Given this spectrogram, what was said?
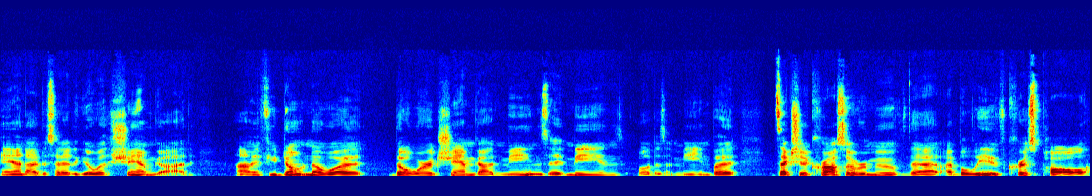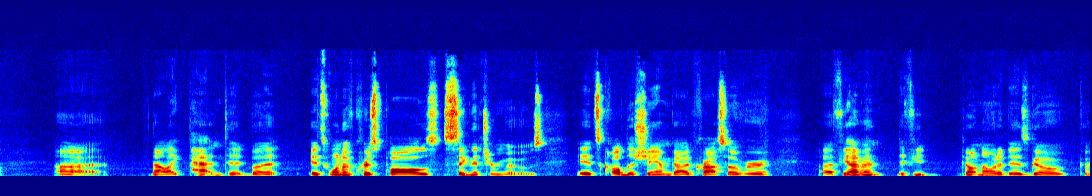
and I decided to go with Shammgod. Um, if you don't know what the word ShammGod means, it means, well, it doesn't mean, but it's actually a crossover move that I believe Chris Paul, uh, not like patented, but it's one of Chris Paul's signature moves. It's called the Shammgod crossover. Uh, if you haven't, if you don't know what it is, go go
